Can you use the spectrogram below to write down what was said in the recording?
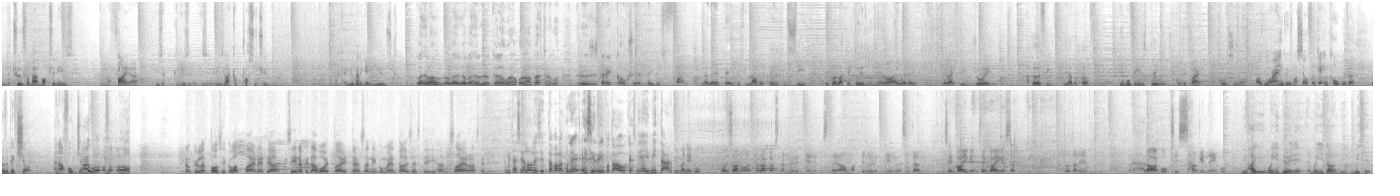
And the truth about boxing is a fighter is, a, is, is, is like a prostitute. Okay, you're going to get used. They just fight. You know, they, they just love it. They, you can see they've got like a glint in their eye where they, they're actually enjoying hurting the other person. People think it's brutal because you're fighting, of course, you know. I was more angry with myself for getting caught with a, with a big shot. And I thought, do you know what? I thought, oh, on kyllä tosi kovat paineet ja siinä pitää voittaa itsensä niin kuin mentaalisesti ihan sairaasti. Ja mitä siellä oli sitten tavallaan, kun ne esiriiput aukesi, niin ei mitään. Kyllä mä niin kuin voin sanoa, että mä rakastan nyrkkeilemistä ja ammattinyrkkeilyä. Sitä, sen, kaike, sen kaikessa tota niin, raakuuksissaankin. Niin kuin. You hate it when you're doing it and when you don't, you miss it.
